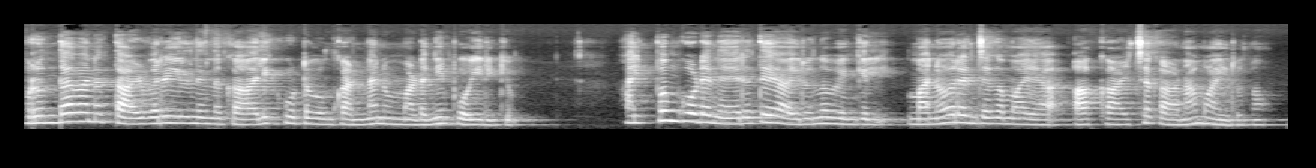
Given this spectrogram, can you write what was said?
വൃന്ദാവന താഴ്വരയിൽ നിന്ന് കാലിക്കൂട്ടവും കണ്ണനും മടങ്ങിപ്പോയിരിക്കും. അല്പം കൂടെ നേരത്തെ ആയിരുന്നുവെങ്കിൽ മനോരഞ്ജകമായ ആ കാഴ്ച കാണാമായിരുന്നു.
